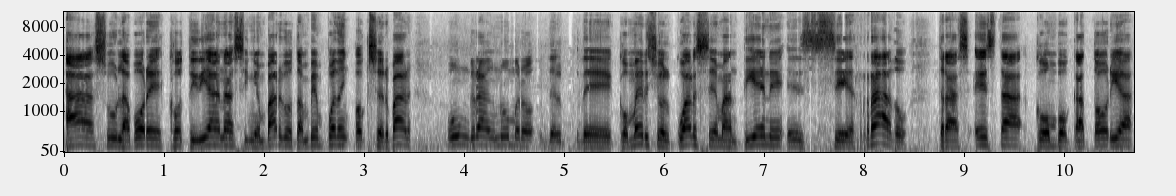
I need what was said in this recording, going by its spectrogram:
a sus labores cotidianas, sin embargo también pueden observar un gran número de, comercio, el cual se mantiene eh, cerrado tras esta convocatoria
